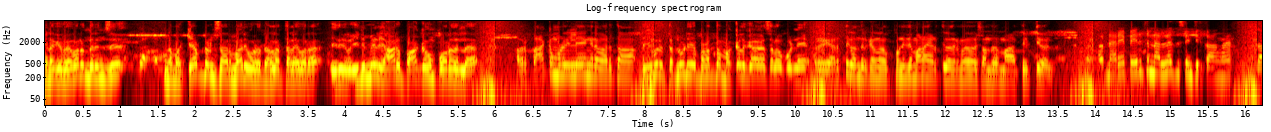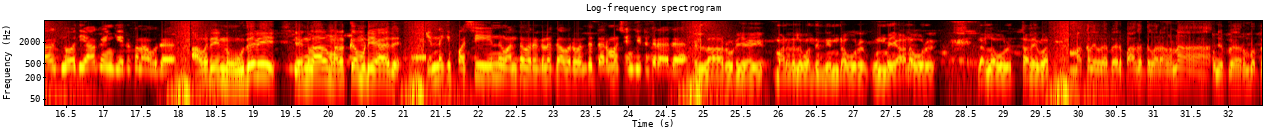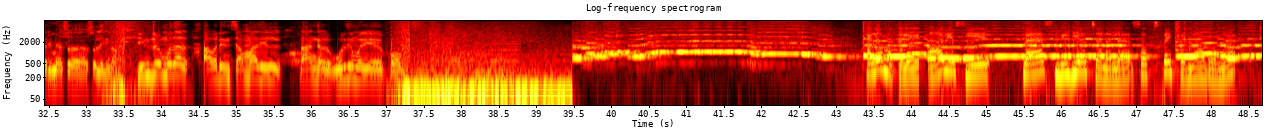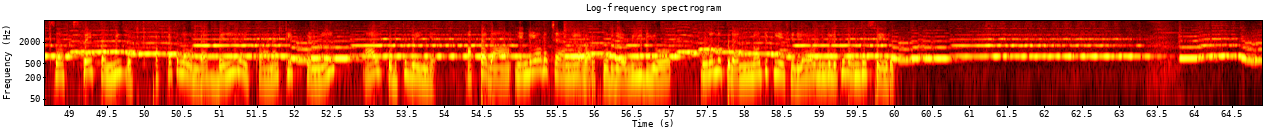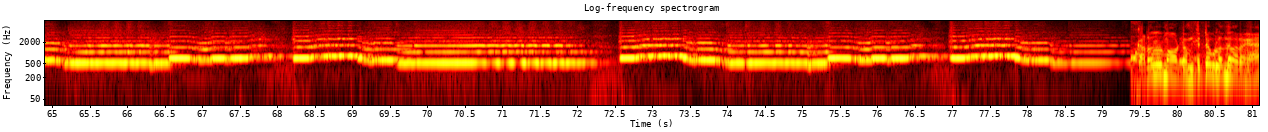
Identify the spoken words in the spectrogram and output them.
எனக்கு விவரம் தெரிஞ்சு நம்ம கேப்டன் சார் மாதிரி ஒரு நல்ல தலைவரை. இது இனிமேல் யாரும் பார்க்கவும் போகிறதில்ல அவர் பார்க்க முடியலையேங்கிற வருத்தம். இவர் தன்னுடைய பணத்தை மக்களுக்காக செலவு பண்ணி ஒரு இடத்துக்கு வந்திருக்கவங்க புனிதமான இடத்துக்கு வந்திருக்கும் ஒரு சொந்தமா திருப்தி வருது அவர் நிறைய பேருக்கு நல்லது செஞ்சிருக்காங்க. ஜோதியாக இங்க இருக்கணும் அவரு. அவரின் உதவி எங்களால் மறக்க முடியாது. என்னைக்கு பசின்னு வந்தவர்களுக்கு அவர் வந்து தர்மம் செஞ்சுட்டு இருக்கிறாரு எல்லாருடைய மனதில் வந்து நின்ற ஒரு உண்மையான ஒரு நல்ல ஒரு தலைவர். மக்கள் இவ்வளவு பேர் பார்க்கறதுக்கு வராங்கன்னா கொஞ்சம் இப்ப ரொம்ப பெருமையா சொ- சொல்லிக்கணும். இன்று முதல் அவரின் சமாதியில் நாங்கள் உறுதிமொழி வைப்போம் ஹலோ மக்களே ஆர்எஸ்ஏ ஃப்ளாஷ் மீடியா சேனலை சப்ஸ்கிரைப் பண்ணாதவங்க சப்ஸ்கிரைப் பண்ணி பக்கத்தில் உள்ள பெல் ஐக்கானை கிளிக் பண்ணி ஆள் கொடுத்து வைங்க. அப்போ தான் எங்களோட சேனலில் வரக்கூடிய வீடியோ உடனுக்குடன் நோட்டிஃபிகேஷனில் உங்களுக்கு வந்து சேரும். கடலூர் மாவட்டம் திட்டக்குள்ளேருந்து வரேங்க.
